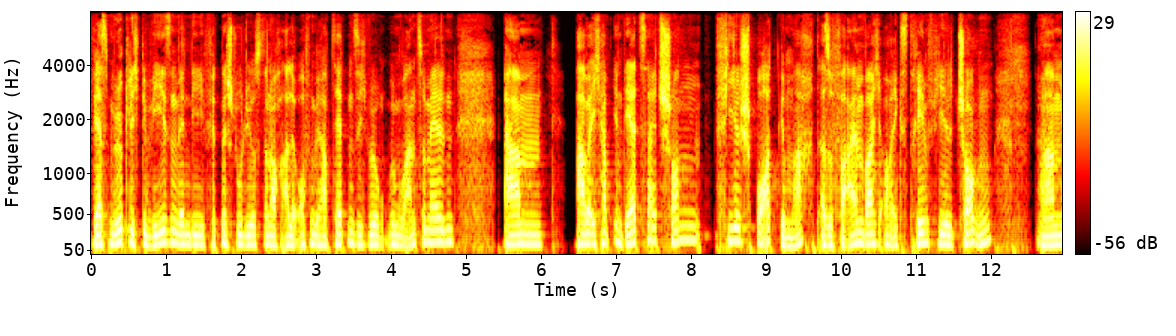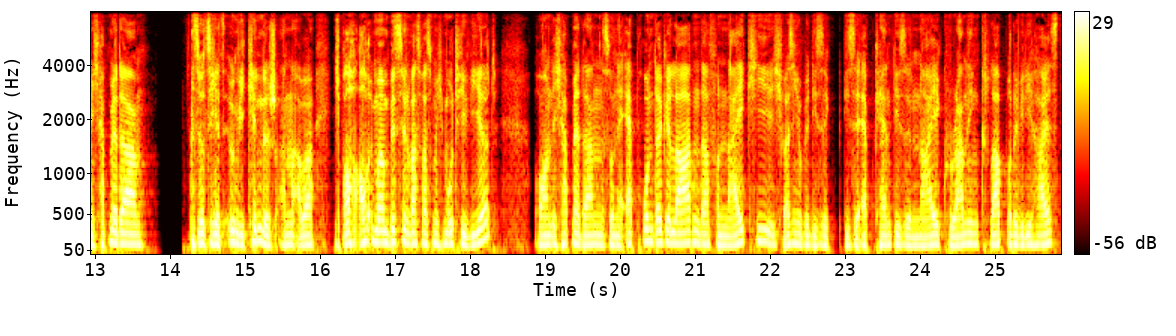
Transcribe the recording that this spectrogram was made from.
wäre es möglich gewesen, wenn die Fitnessstudios dann auch alle offen gehabt hätten, sich irgendwo anzumelden. Ähm, aber ich habe in der Zeit schon viel Sport gemacht. Also vor allem war ich auch extrem viel joggen. Ähm, ich habe mir da, es hört sich jetzt irgendwie kindisch an, aber ich brauche auch immer ein bisschen was, was mich motiviert. Und ich habe mir dann so eine App runtergeladen da von Nike. Ich weiß nicht, ob ihr diese, diese App kennt, diese Nike Running Club oder wie die heißt.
